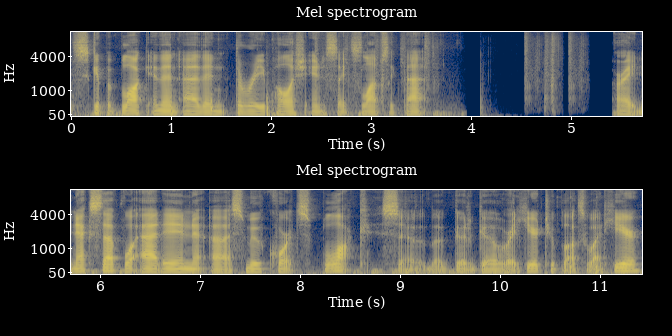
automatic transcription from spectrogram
skip a block, and then add in three polished andesite slabs like that. Alright, next up we'll add in a smooth quartz block. So the good to go right here, two blocks wide here.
